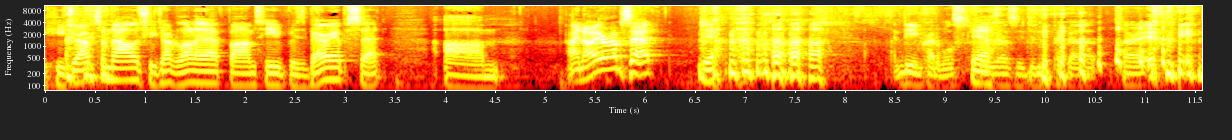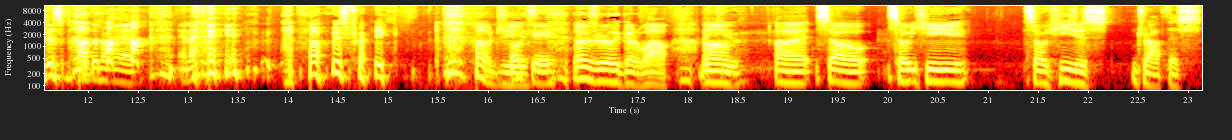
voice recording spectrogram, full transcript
he dropped some knowledge. He dropped a lot of f bombs. He was very upset. Um, I know you're upset. Yeah, The Incredibles. Yeah. you guys who didn't pick that up. Sorry, it just popped in my head, and I, that was pretty. Oh, jeez. Okay. that was really good. Wow. Thank you. Uh, so so he so he just dropped this,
